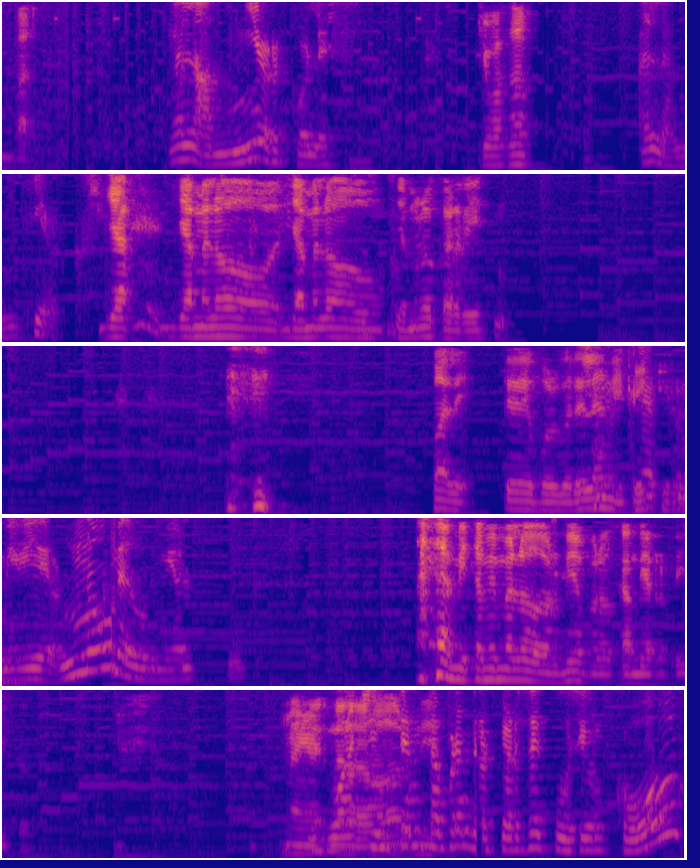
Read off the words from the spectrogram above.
Vale. A la miércoles. ¿Qué pasó? A la miércoles. Ya, ya me lo, ya me lo, ya me lo cargué. vale, te devolveré la mitad. mi video. No me durmió el puto. A mí también me lo dormió, pero cambia repito. Me, dormí. intenta aprender persecución. ¿Cómo?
